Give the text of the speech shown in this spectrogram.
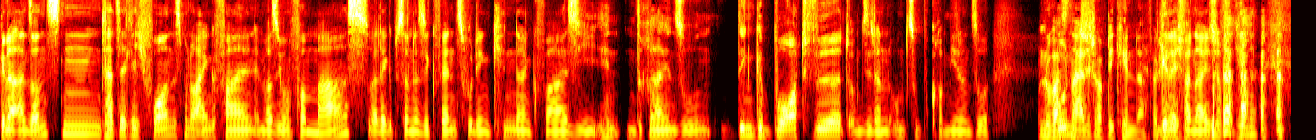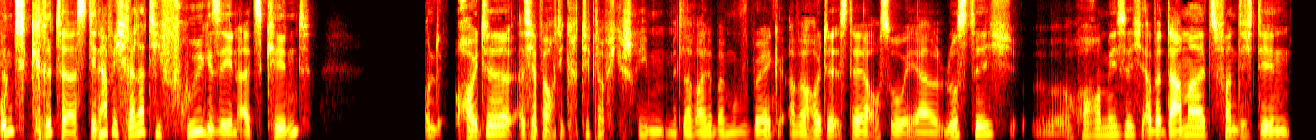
Genau, ansonsten tatsächlich vorhin ist mir noch eingefallen, Invasion vom Mars, weil da gibt es so eine Sequenz, wo den Kindern quasi hinten drein so ein Ding gebohrt wird, um sie dann umzuprogrammieren und so. Und du warst Und- neidisch auf die Kinder. Genau, ich war neidisch auf die Kinder. Und Critters, den habe ich relativ früh gesehen als Kind. Und heute, also ich habe ja auch die Kritik, glaube ich, geschrieben mittlerweile bei Movie Break, aber heute ist der auch so eher lustig, äh, horrormäßig, aber damals fand ich den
